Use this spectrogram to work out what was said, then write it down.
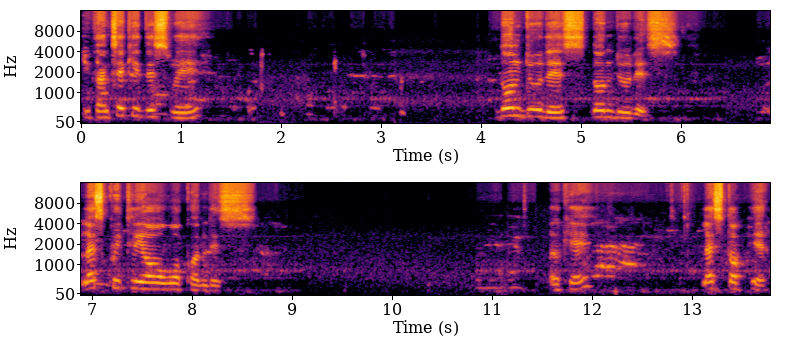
You can take it this way. Don't do this. Don't do this. Let's quickly all work on this. Okay. Let's stop here.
